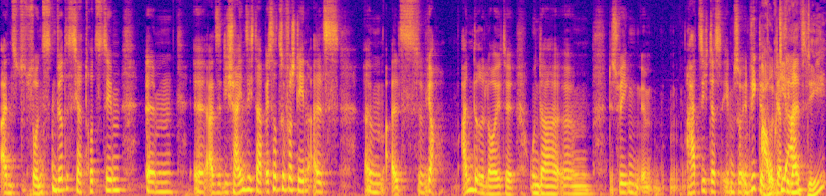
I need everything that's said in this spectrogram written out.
ansonsten wird es ja trotzdem, ähm, äh, also die scheinen sich da besser zu verstehen als, ähm, als ja, andere Leute. Und da ähm, deswegen ähm, hat sich das eben so entwickelt. Auch die AfD?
